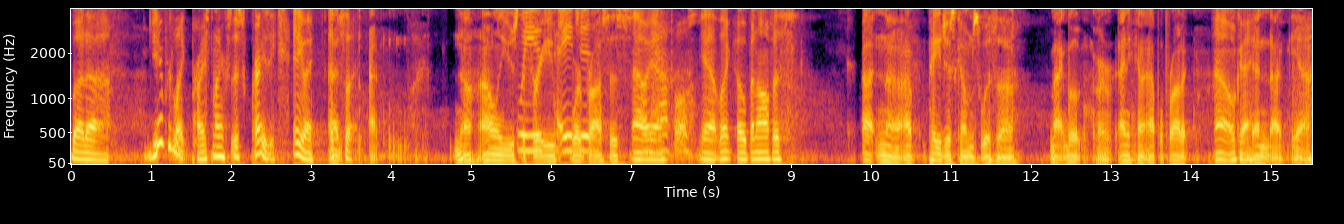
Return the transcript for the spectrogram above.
But uh, do you ever like price Microsoft? It's crazy. Anyway, that's I- no, I only use the We use free Pages. word process. oh on yeah, Apple. yeah, like Open Office. Uh, no, I, Pages comes with a MacBook or any kind of Apple product, Oh okay. and uh, yeah,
